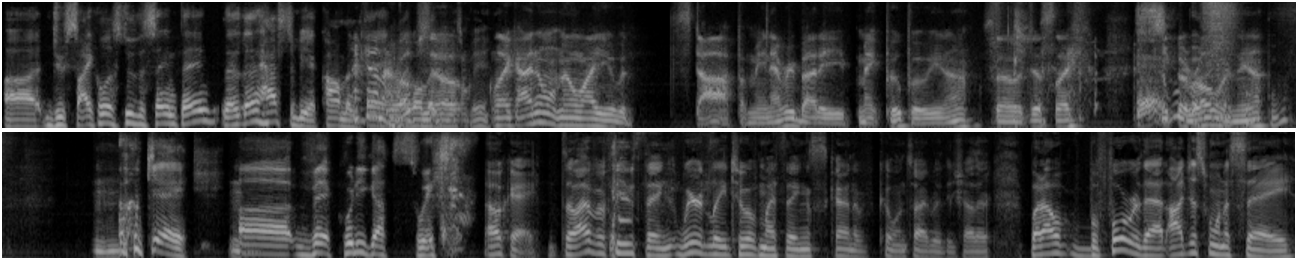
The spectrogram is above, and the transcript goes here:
Uh, do cyclists do the same thing? That, that has to be a common I thing. kind right? hope so. Like, I don't know why you would stop. I mean, everybody make poo poo, you know. So just like keep it rolling, yeah. Okay, Mm-hmm. uh, Vic, what do you got this week? Okay, so I have a few things. Weirdly, two of my things kind of coincide with each other. But I, before that, I just want to say,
